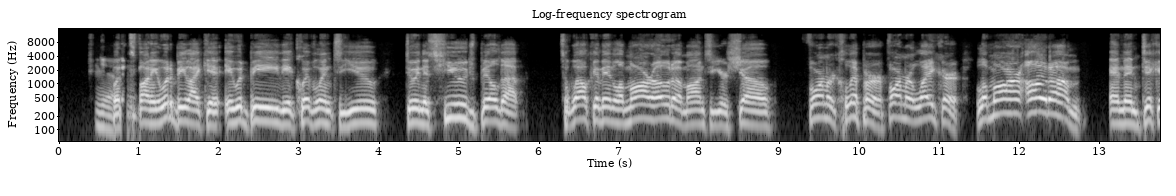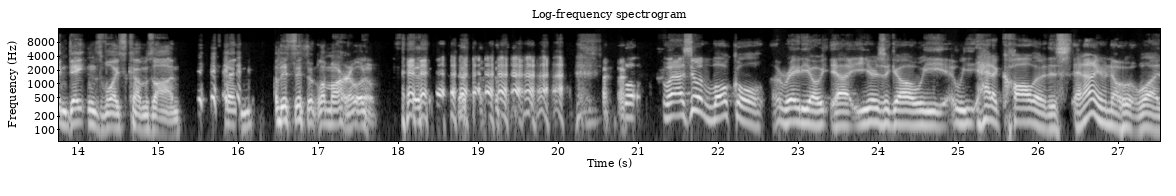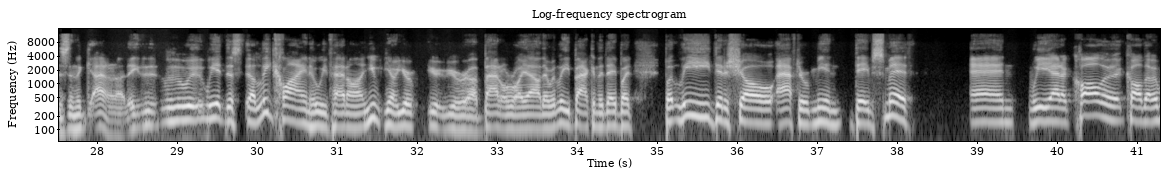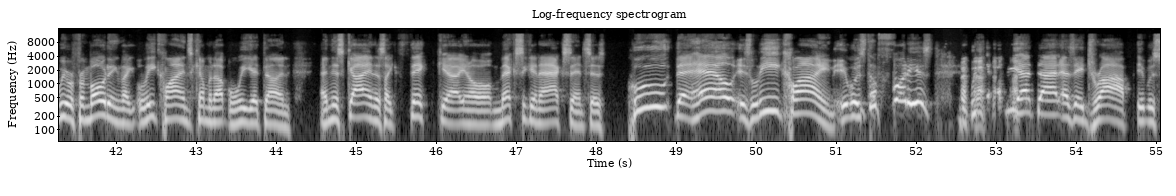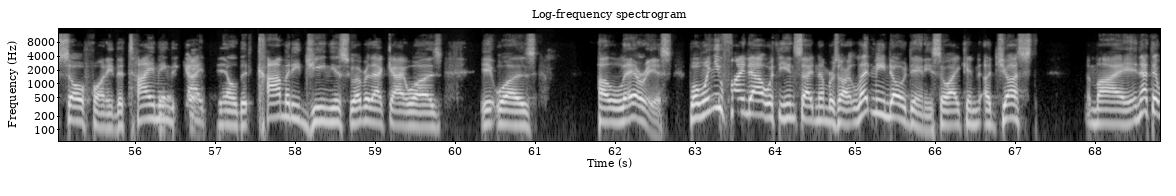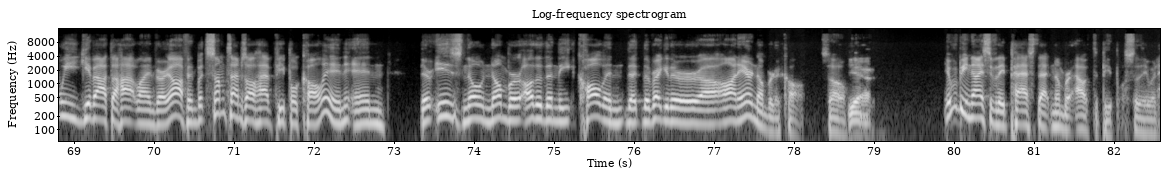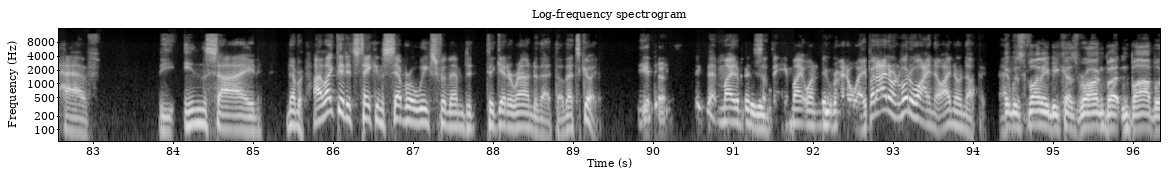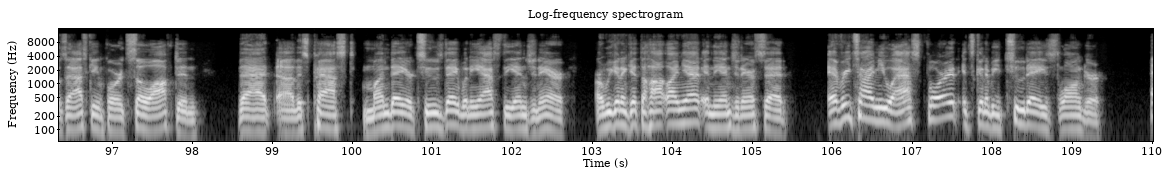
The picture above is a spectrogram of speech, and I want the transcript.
Yeah. But it's funny, it would be like it, it would be the equivalent to you doing this huge buildup to welcome in Lamar Odom onto your show, former Clipper, former Laker, Lamar Odom. And then Dick and Dayton's voice comes on. this isn't Lamar Odom. well, when I was doing local radio uh, years ago, we we had a caller this, and I don't even know who it was, and the, I don't know. We, we had this uh, Lee Klein who we've had on. You you know your your your uh, battle royale there with Lee back in the day, but but Lee did a show after me and Dave Smith, and we had a caller that called up. We were promoting like Lee Klein's coming up when we get done, and this guy in this like thick uh, you know Mexican accent says. Who the hell is Lee Klein? It was the funniest. We, we had that as a drop. It was so funny. The timing, the guy nailed it. Comedy genius, whoever that guy was. It was hilarious. Well, when you find out what the inside numbers are, let me know, Danny, so I can adjust my. And not that we give out the hotline very often, but sometimes I'll have people call in and there is no number other than the call in, the, the regular uh, on air number to call. So yeah, it would be nice if they passed that number out to people so they would have the inside number. I like that it's taken several weeks for them to, to get around to that, though. That's good. Yeah. I think that might have been something you might want to do right away, but I don't. What do I know? I know nothing. It was funny because Wrong Button Bob was asking for it so often that uh, this past Monday or Tuesday, when he asked the engineer, "Are we going to get the hotline yet?" and the engineer said, every time you ask for it, it's going to be two days longer.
